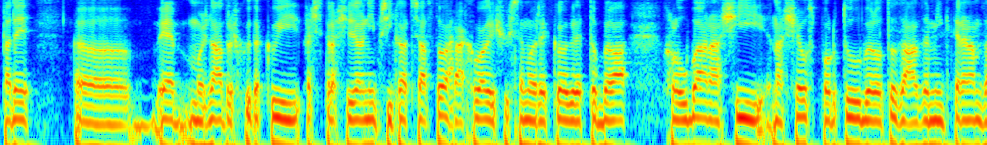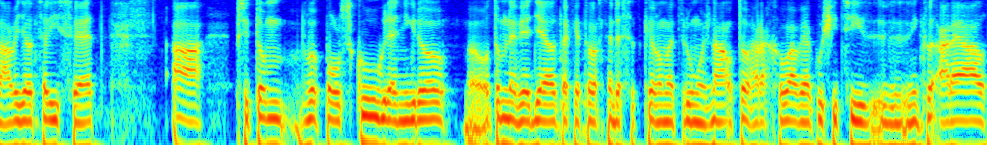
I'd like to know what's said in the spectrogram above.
tady e, je možná trošku takový až strašidelný příklad třeba z toho Hrachova, když už jsem ho řekl, kde to byla chlouba naší, našeho sportu, bylo to zázemí, které nám záviděl celý svět a Přitom v Polsku, kde nikdo o tom nevěděl, tak je to vlastně 10 kilometrů možná od toho Hrachova v Jakušicích vznikl areál,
